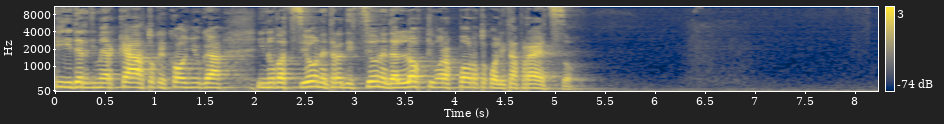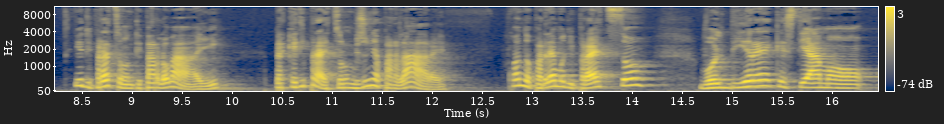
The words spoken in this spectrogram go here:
il leader di mercato che coniuga innovazione, tradizione dall'ottimo rapporto qualità-prezzo. Io di prezzo non ti parlo mai perché di prezzo non bisogna parlare. Quando parliamo di prezzo vuol dire che stiamo...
